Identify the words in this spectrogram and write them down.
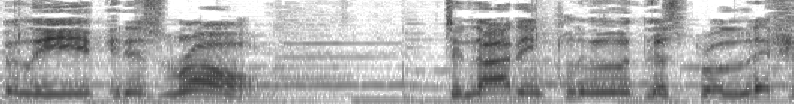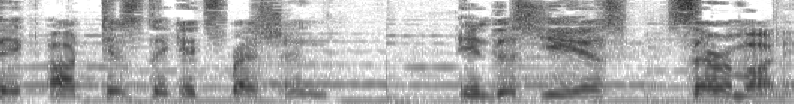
believe it is wrong to not include this prolific artistic expression in this year's ceremony.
